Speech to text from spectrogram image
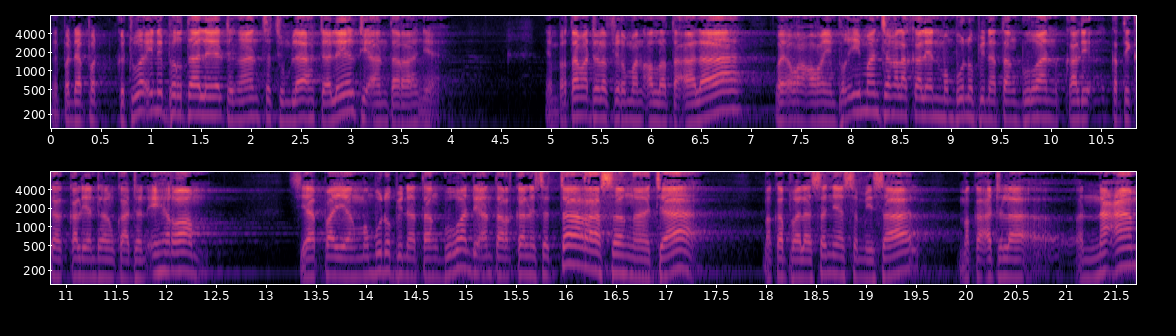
Ya, pendapat kedua ini berdalil dengan sejumlah dalil di antaranya. Yang pertama adalah firman Allah Ta'ala Wahai orang-orang yang beriman Janganlah kalian membunuh binatang buruan ketika kalian dalam keadaan ihram siapa yang membunuh binatang buruan di antara kalian secara sengaja maka balasannya semisal maka adalah eh, na'am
